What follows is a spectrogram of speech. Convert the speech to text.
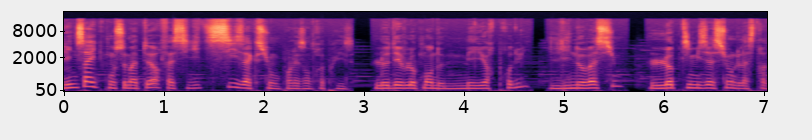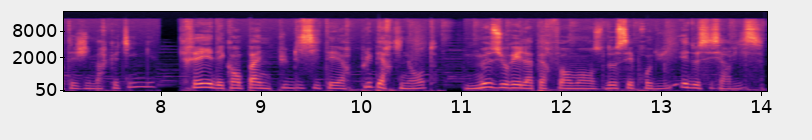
L'insight consommateur facilite six actions pour les entreprises. Le développement de meilleurs produits, l'innovation, l'optimisation de la stratégie marketing, créer des campagnes publicitaires plus pertinentes, mesurer la performance de ses produits et de ses services,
